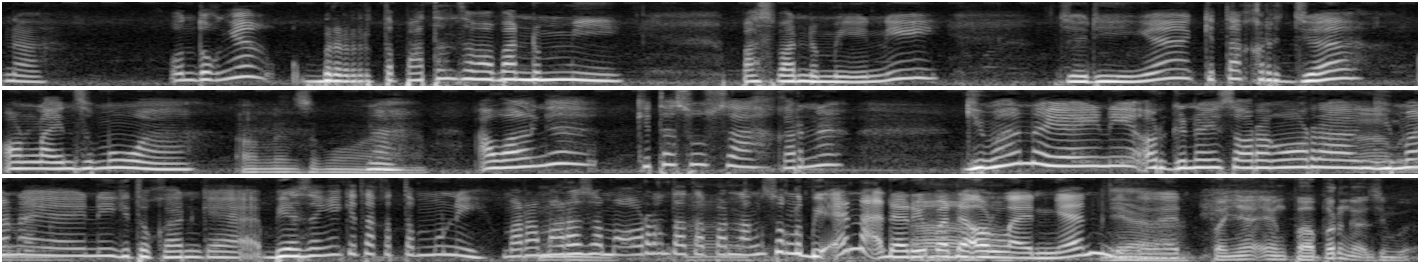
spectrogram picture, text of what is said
Nah, untungnya bertepatan sama pandemi. Pas pandemi ini jadinya kita kerja online semua. Online semua. Nah, awalnya kita susah karena gimana ya ini organize orang-orang, gimana ya ini gitu kan kayak biasanya kita ketemu nih marah-marah sama orang tatapan langsung lebih enak daripada Ah. online kan gitu Ya. kan. Banyak yang baper nggak sih mbak?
